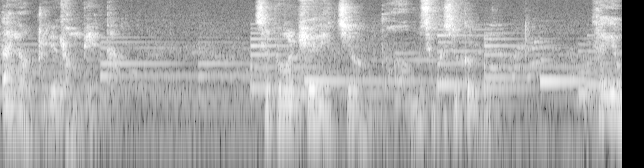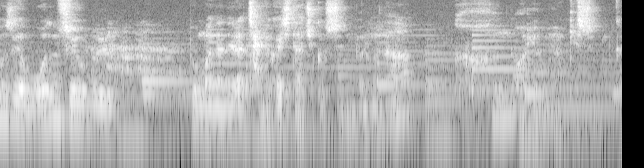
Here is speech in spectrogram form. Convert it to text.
땅에 엎드려 경배했다. 슬픔을 표현했죠. 너무 슬펐을 겁니다. 생각해 보세요. 모든 소유물 뿐만 아니라 자녀까지 다 죽었으니 얼마나 큰 어려움이었겠습니까?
